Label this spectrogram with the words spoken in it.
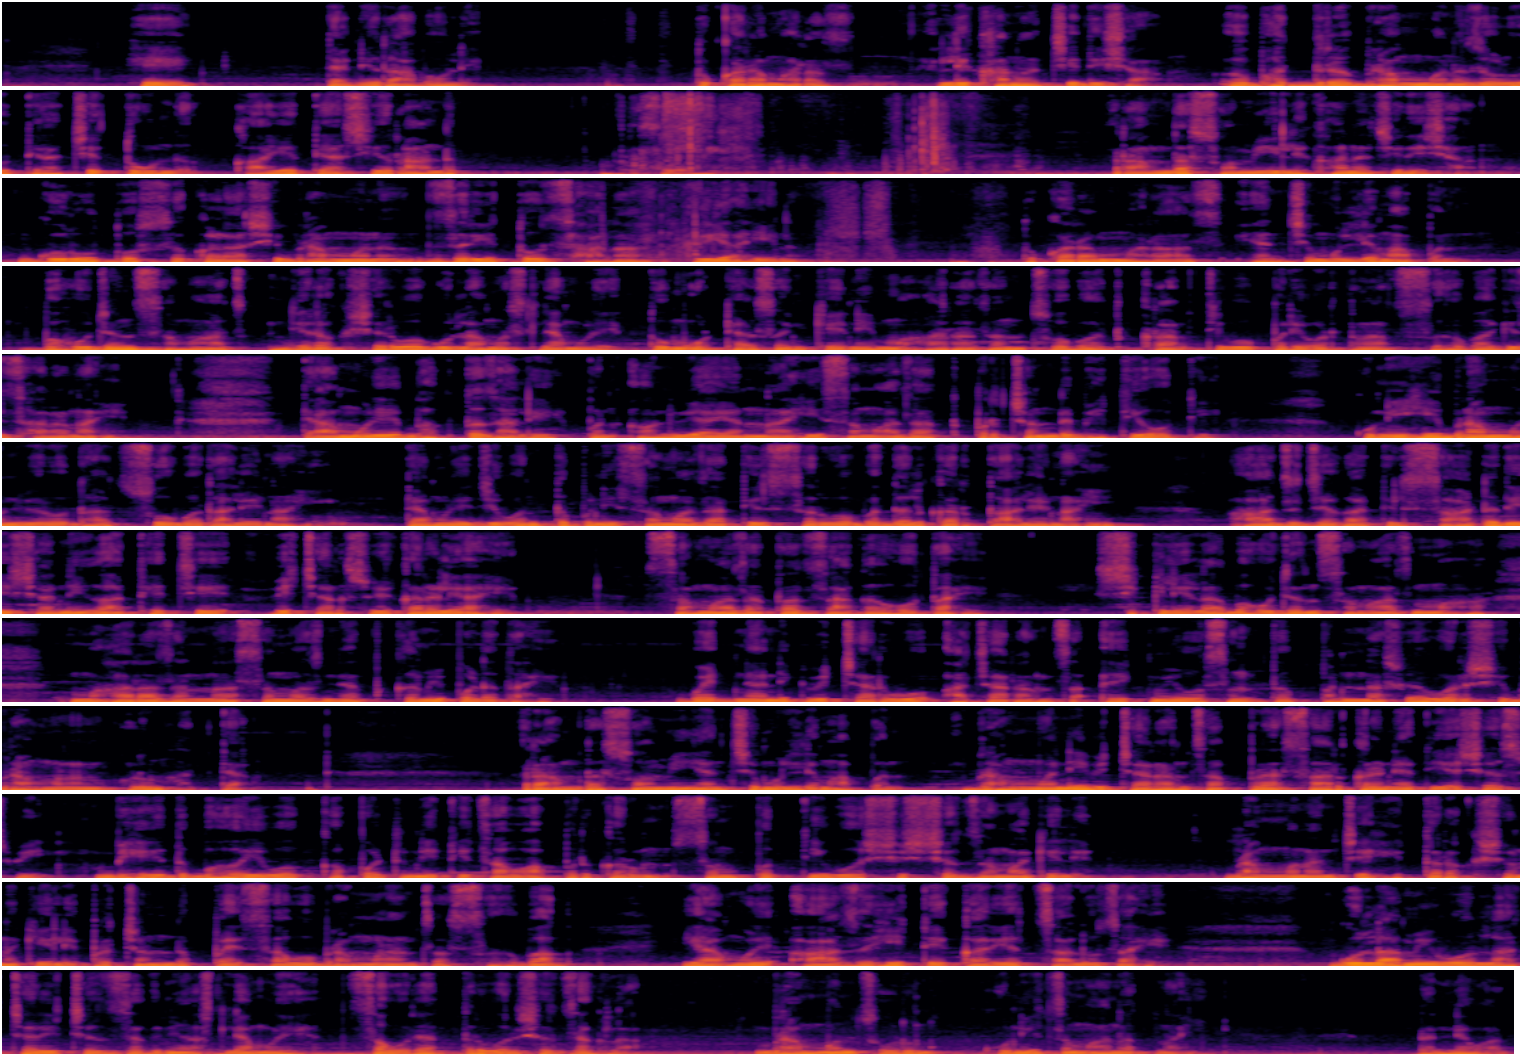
हे त्यांनी राबवले. तुकाराम महाराज लिखाणाची दिशा. अभद्र ब्राह्मण जळू त्याचे तोंड. काय त्याशी रांड प्रसवली रामदास स्वामी लिखाणाची दिशा. गुरु तो सकळाशी ब्राह्मण जरी तो झाला क्रियाहीन. तुकाराम महाराज यांचे मूल्यमापन. बहुजन समाज निरक्षर व गुलाम असल्यामुळे तो मोठ्या संख्येने महाराजांसोबत क्रांती व परिवर्तनात सहभागी झाला नाही. त्यामुळे भक्त झाले पण अनुयायांनाही समाजात प्रचंड भीती होती. कुणीही ब्राह्मण विरोधात सोबत आले नाही. त्यामुळे जिवंतपणे समाजातील सर्व बदल करता आले नाही. आज जगातील साठ देशांनी गाथेचे विचार स्वीकारले आहे समाज आता जागा होत आहे. शिकलेला बहुजन समाज महा महाराजांना समजण्यात कमी पडत आहे. वैज्ञानिक विचार व आचारांचा एकमेव संत पन्नासव्या वर्षी ब्राह्मणांकडून हत्या. रामदास स्वामी यांचे मूल्यमापन. ब्राह्मणी विचारांचा प्रसार करण्यात यशस्वी. भेद भय व कपट नीतीचा वापर करून संपत्ती व शिष्य जमा केले. ब्राह्मणांचे हितरक्षण केले. प्रचंड पैसा व ब्राह्मणांचा सहभाग यामुळे आजही ते कार्य चालूच आहे. गुलामी व लाचारीचे जगणे असल्यामुळे चौऱ्याहत्तर वर्ष जगला. ब्राह्मण सोडून कोणीच मानत नाही. धन्यवाद.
